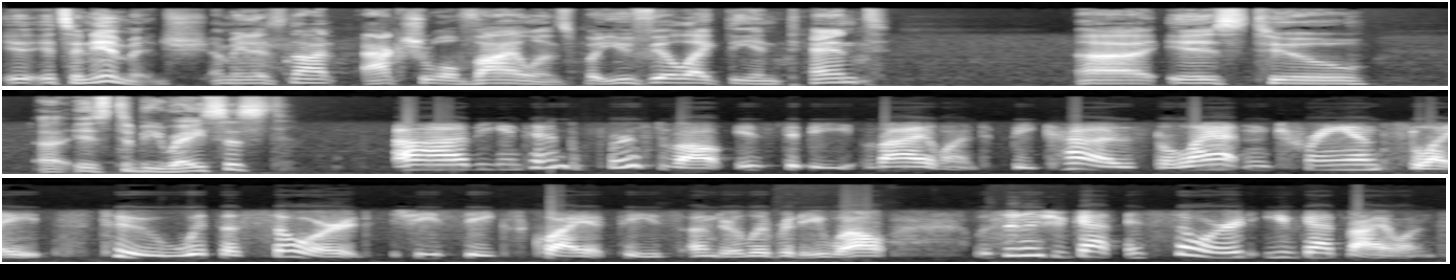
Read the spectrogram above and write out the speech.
it's an image. I mean, it's not actual violence, but you feel like the intent uh, is to uh, is to be racist. Uh, the intent, first of all, is to be violent because the Latin translates to with a sword she seeks quiet peace under liberty. Well, as soon as you've got a sword, you've got violence.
